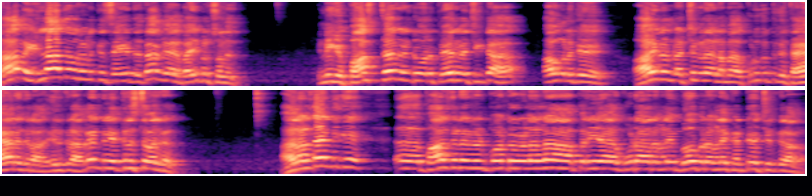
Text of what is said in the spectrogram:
நாம் இல்லாதவர்களுக்கு செய்யறது தான் அங்கே பைபிள் சொல்லுது. இன்னைக்கு பாஸ்டர் என்று ஒரு பேர் வச்சுக்கிட்டா அவங்களுக்கு ஆயிரம் லட்சங்களை நம்ம கொடுக்கறதுக்கு தயாரிக்கிறாங்க இருக்கிறாங்க இன்றைய கிறிஸ்தவர்கள். அதனால தான் இன்னைக்கு பால் திணறல் போன்றவர்களெல்லாம் பெரிய கூடாரங்களையும் கோபுரங்களையும் கட்டி வச்சிருக்கிறாங்க.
